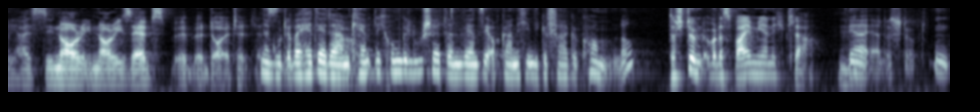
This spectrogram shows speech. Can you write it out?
wie heißt sie, Nori, Nori selbst bedeutet. Na gut, aber hätte er da ja. im Camp nicht rumgeluschert, dann wären sie auch gar nicht in die Gefahr gekommen, ne? Das stimmt, aber das war ihm ja nicht klar. Mhm. Ja, ja, das stimmt. Mhm.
